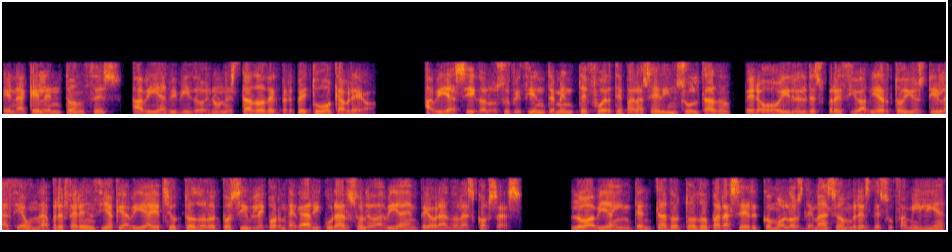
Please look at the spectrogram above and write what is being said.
En aquel entonces, había vivido en un estado de perpetuo cabreo. Había sido lo suficientemente fuerte para ser insultado, pero oír el desprecio abierto y hostil hacia una preferencia que había hecho todo lo posible por negar y curar solo había empeorado las cosas. Lo había intentado todo para ser como los demás hombres de su familia,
